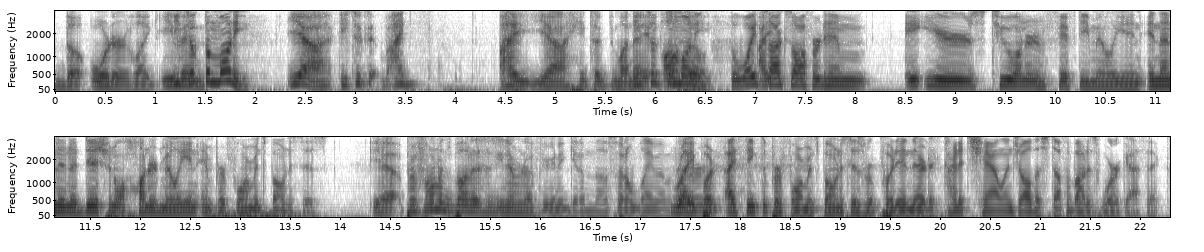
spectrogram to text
the order. Like even he took the money. Yeah, he took the I I yeah, he took the money. He took the Also, money. The White I- Sox offered him eight years, two hundred and fifty million, and then an additional hundred million in performance bonuses. Yeah, performance bonuses you never know if you're gonna get them though, so I don't blame him. Right, for- but I think the performance bonuses were put in there to kind of challenge all the stuff about his work ethic.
